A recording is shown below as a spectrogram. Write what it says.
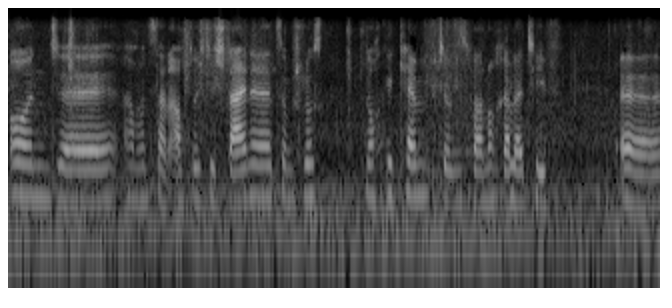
und äh, haben uns dann auch durch die Steine zum Schluss noch gekämpft. Also es war noch relativ äh,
